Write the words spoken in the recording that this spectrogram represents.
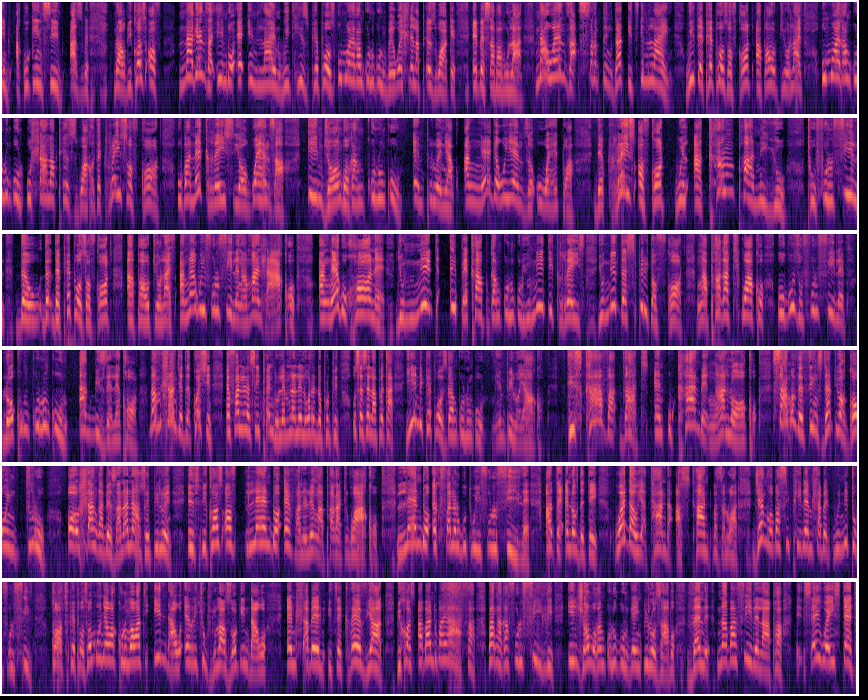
ngeinsimbi aguga insimbi azibe. Now because of nakenza into e-in line with his purpose umoya kankulunkulu bewehlela phezu kwakhe ebesababulala. Nawenza something that it's in line with the purpose of god about your life. Umoya kankulunkulu uhlala phezu kwakho. The grace of god uba negrace yokwenza injongo kankulunkulu. Empilweni yakho. Angeke uyenze uwedwa. The grace of god will accompany you to fulfill the, the, the purpose of God about your life. Angeke uyifulfile ngamandla akho. Angeke ukhone. You need i-backup kaNkuluNkulu. You need i-grace you need the spirit of God ngaphakathi kwakho ukuze ufulfile lokhu uNkulunkulu akubizele khona. Namhlanje the question efanele siyiphendule emlaleli weredio pulpit useselapha ekhaya yini ipurpose kaNkuluNkulu ngempilo yakho? Discover that and ukhambe ngalokho. Some of the things that you are going through ohlangabezana nazo empilweni is because of lento evalelwe ngaphakathi kwakho lento ekufanele ukuthi uyifulfile at the end of the day. Whether uyathanda asithandi bazalwane. Njengoba siphile emhlabeni we need to fulfill God's purpose. Omunye wakhuluma wathi indawo erich ukudlula zonke indawo emhlabeni it's a graveyard. Because abantu bayafa bangakafulfili injongo kaNkuluNkulu ngeimpilo zabo. Then nabafile lapha say wasted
